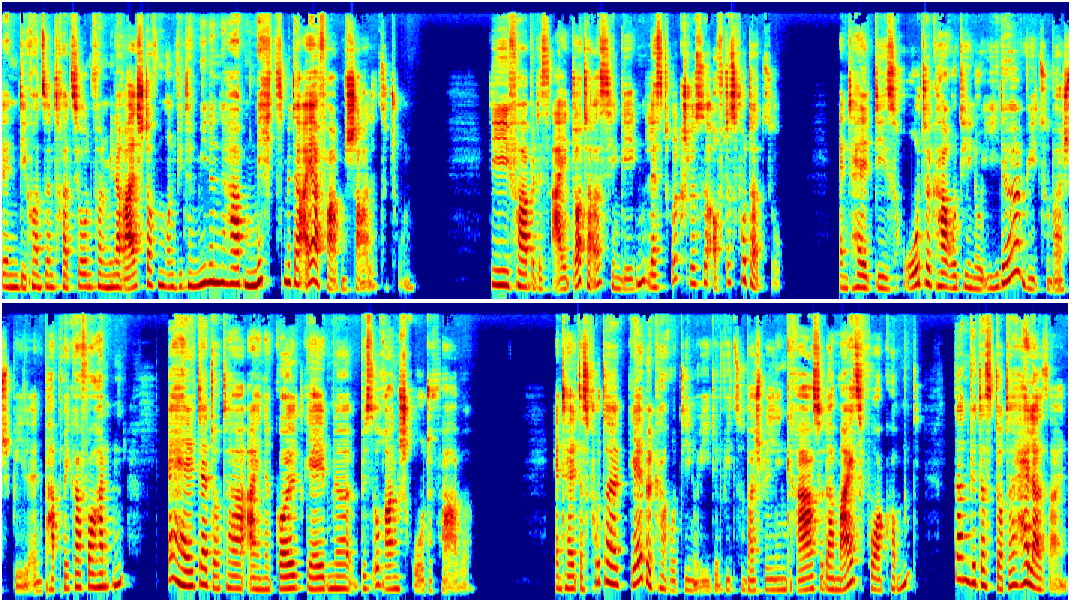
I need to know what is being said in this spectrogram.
denn die Konzentration von Mineralstoffen und Vitaminen haben nichts mit der Eierfarbenschale zu tun. Die Farbe des Eidotters hingegen lässt Rückschlüsse auf das Futter zu. Enthält dies rote Carotinoide, wie zum Beispiel in Paprika vorhanden, erhält der Dotter eine goldgelbene bis orangerote Farbe. Enthält das Futter gelbe Carotinoide, wie zum Beispiel in Gras oder Mais vorkommend, dann wird das Dotter heller sein.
